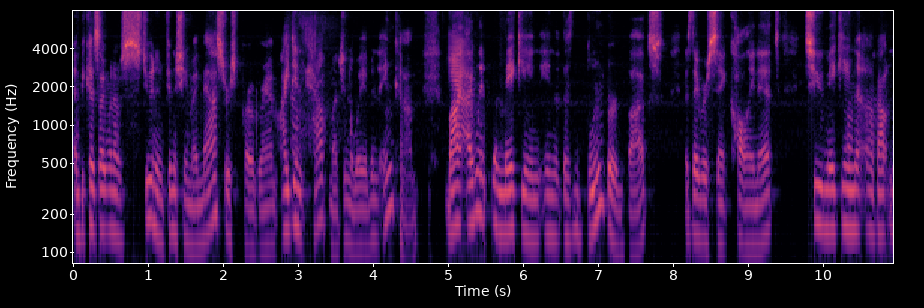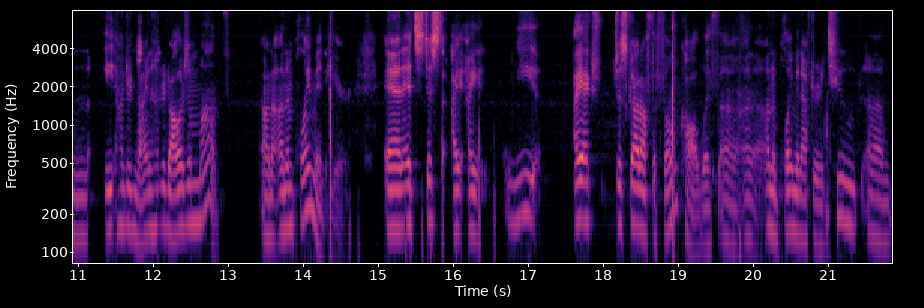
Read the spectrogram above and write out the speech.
And because I, when I was a student finishing my master's program, I didn't oh. have much in the way of an income. My, yeah. I went from making in the Bloomberg bucks, as they were saying, calling it, to making about $800, $900 a month on unemployment here, and it's just I I we I actually just got off the phone call with uh, unemployment after a two um,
